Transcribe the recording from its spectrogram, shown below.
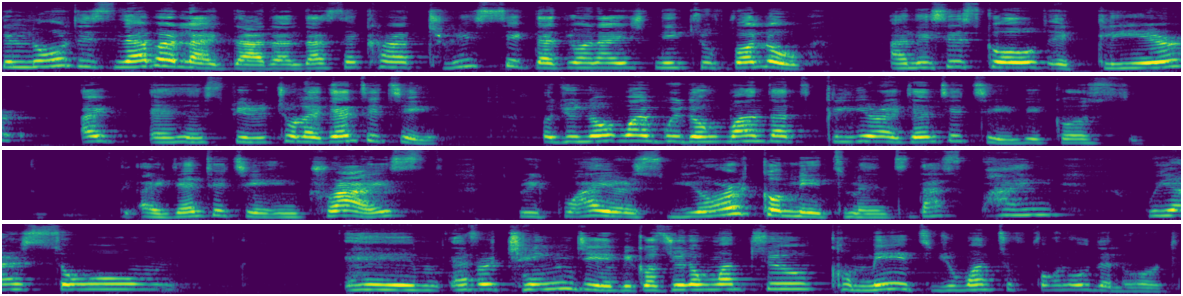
The Lord is never like that, and that's the characteristic that you and I need to follow. And this is called a clear a spiritual identity. But you know why we don't want that clear identity? Because the identity in Christ requires your commitment. That's why we are so um, ever changing because you don't want to commit. You want to follow the Lord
